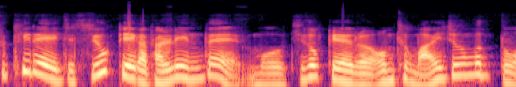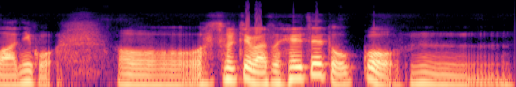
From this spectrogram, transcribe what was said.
스킬에 이제 지속 피해가 달리는데, 뭐, 지속 피해를 엄청 많이 주는 것도 아니고, 어, 솔직히 말해서 해제도 없고, 음,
